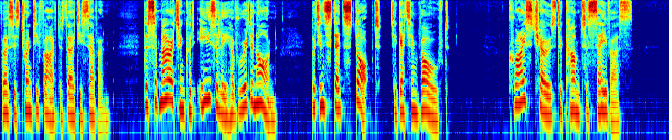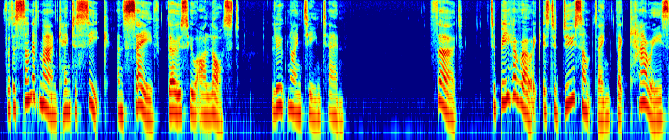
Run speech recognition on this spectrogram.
verses 25 to 37, The Samaritan could easily have ridden on, but instead stopped to get involved. Christ chose to come to save us, for the Son of Man came to seek and save those who are lost. Luke 19:10. Third, to be heroic is to do something that carries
